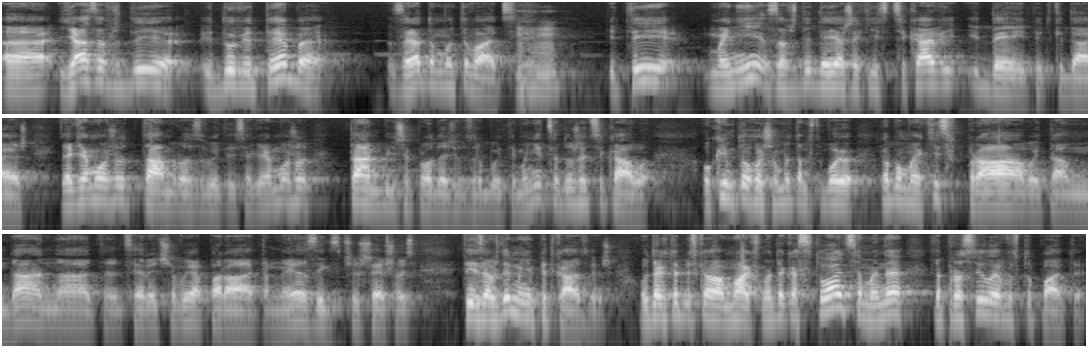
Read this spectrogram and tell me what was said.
Е, я завжди йду від тебе з мотивації. мотивації. І ти мені завжди даєш якісь цікаві ідеї, підкидаєш, як я можу там розвитися, як я можу там більше продажів зробити. Мені це дуже цікаво. Окрім того, що ми там з тобою робимо якісь вправи там, да, на цей речовий апарат, там, на язик чи ще щось. Ти завжди мені підказуєш. От як тобі сказав, Макс, в мене така ситуація, мене запросили виступати.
